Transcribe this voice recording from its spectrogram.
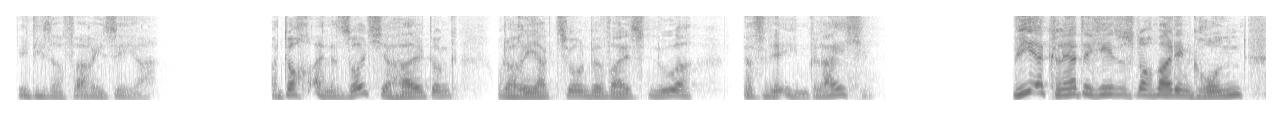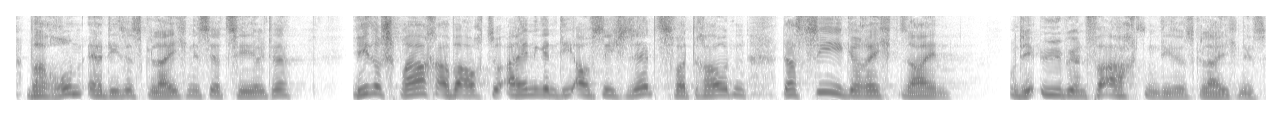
wie dieser Pharisäer. Und doch eine solche Haltung oder Reaktion beweist nur, dass wir ihm gleichen. Wie erklärte Jesus nochmal den Grund, warum er dieses Gleichnis erzählte? Jesus sprach aber auch zu einigen, die auf sich selbst vertrauten, dass sie gerecht seien. Und die übrigen verachten dieses Gleichnis.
